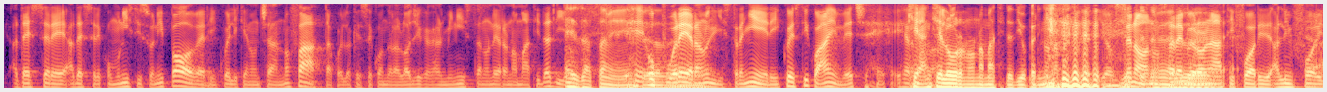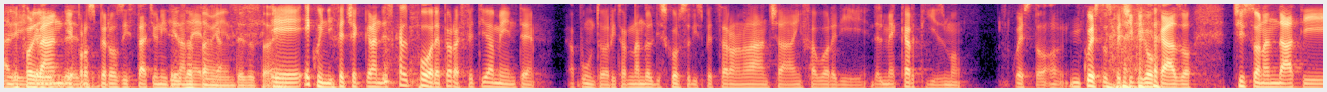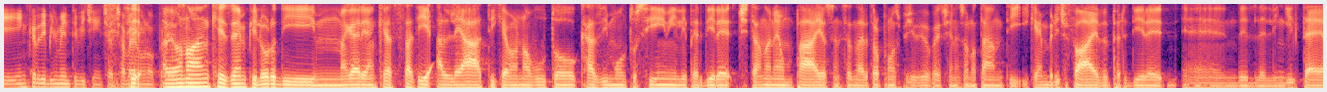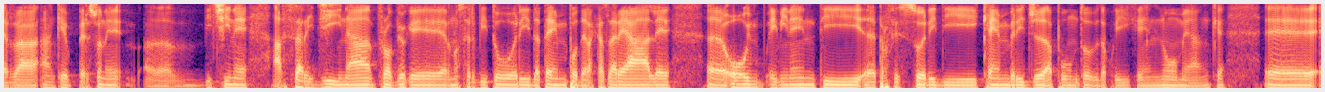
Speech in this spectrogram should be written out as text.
ad essere, ad essere, comunisti sono i poveri, quelli che non ce l'hanno fatta, quello che secondo la logica calvinista non erano amati da Dio. Esattamente. Eh, esattamente. Oppure erano gli stranieri. Questi qua invece erano... Che anche loro non amati da Dio per niente. Dio, se no non sarebbero nati fuori, all'infuori, all'infuori dei grandi del... e prosperosi Stati Uniti esattamente, d'America. E, e quindi fece grande scalpore, però effettivamente, appunto, ritornando al discorso di spezzare una lancia in favore di, del meccartismo, questo, in questo specifico caso ci sono andati incredibilmente vicini. Cioè sì, avevano anche esempi loro di magari anche stati alleati che avevano avuto casi molto simili, per dire, citandone un paio senza andare troppo nello specifico perché ce ne sono tanti, i Cambridge Five per dire eh, dell'Inghilterra, anche persone uh, vicine alla regina, proprio che erano servitori da tempo della Casa Reale eh, o eminenti eh, professori di Cambridge, appunto, da qui che è il nome anche, eh,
